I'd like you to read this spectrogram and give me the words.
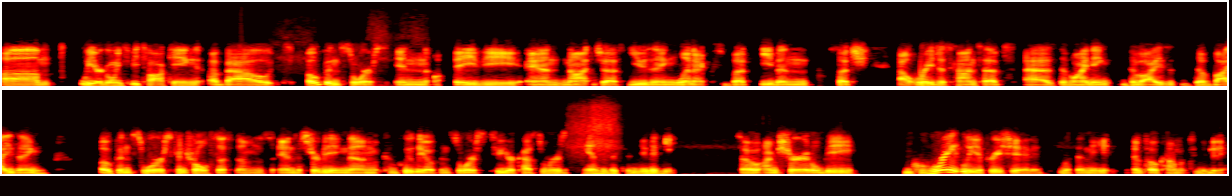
Um, we are going to be talking about open source in AV and not just using Linux, but even such outrageous concepts as divining, devise, devising open source control systems and distributing them completely open source to your customers and the community. So I'm sure it'll be greatly appreciated within the InfoComm community.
